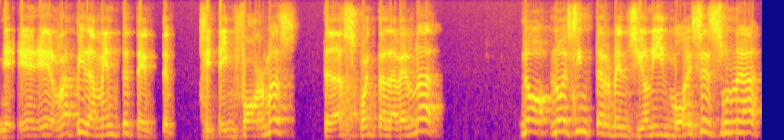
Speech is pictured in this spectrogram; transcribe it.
eh, eh, eh, rápidamente te, si te informas te das cuenta la verdad. No, no es intervencionismo, esa es una,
